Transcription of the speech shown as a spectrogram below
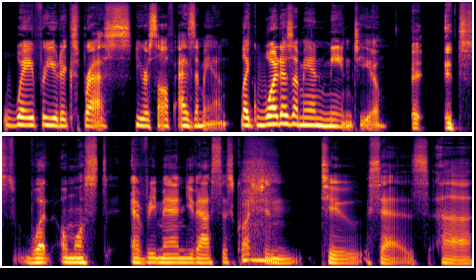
way for you to express yourself as a man? Like, what does a man mean to you? It, it's what almost every man you've asked this question to says uh,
